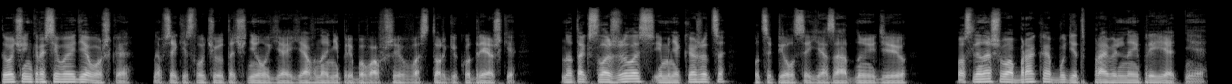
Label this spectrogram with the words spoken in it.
ты очень красивая девушка», — на всякий случай уточнил я, явно не пребывавший в восторге кудряшки. «Но так сложилось, и мне кажется, — уцепился я за одну идею, — после нашего брака будет правильно и приятнее.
